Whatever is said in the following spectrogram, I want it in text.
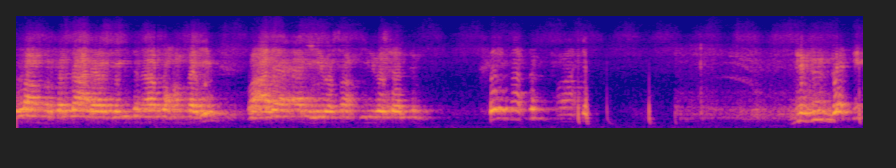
Allahümme salli ala seyyidina Muhammedin ve ala alihi ve sahbihi ve sellem. Hırkatın Fatih nübüvvetin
